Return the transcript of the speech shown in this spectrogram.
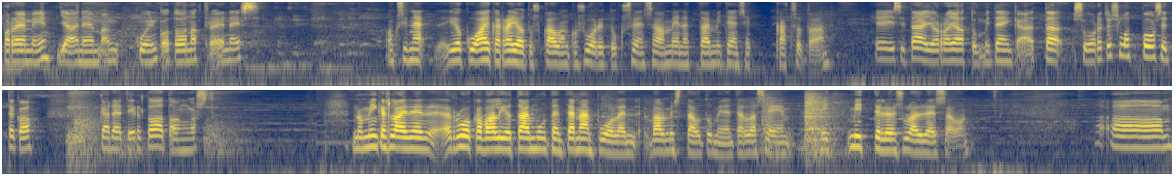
paremmin ja enemmän kuin kotona treeneissä. Onko siinä joku aikarajoitus kauanko suoritukseen saa mennä tai miten se katsotaan? Ei, sitä ei ole rajattu mitenkään, että suoritus loppuu sitten, kun kädet irtoaa tangosta. No minkälainen ruokavalio tai muuten tämän puolen valmistautuminen tällaiseen mittelöön sulla yleensä on? Uh,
